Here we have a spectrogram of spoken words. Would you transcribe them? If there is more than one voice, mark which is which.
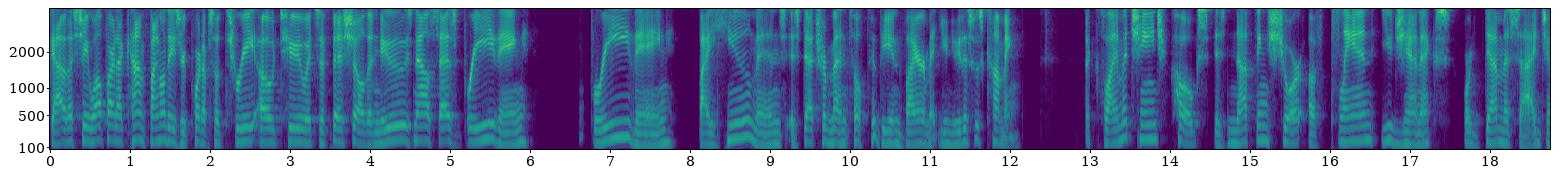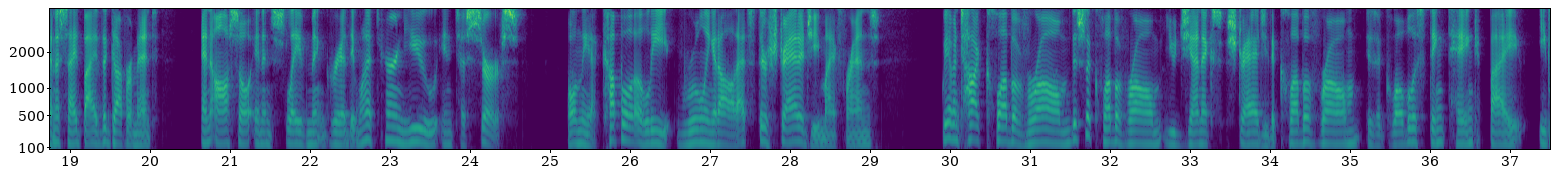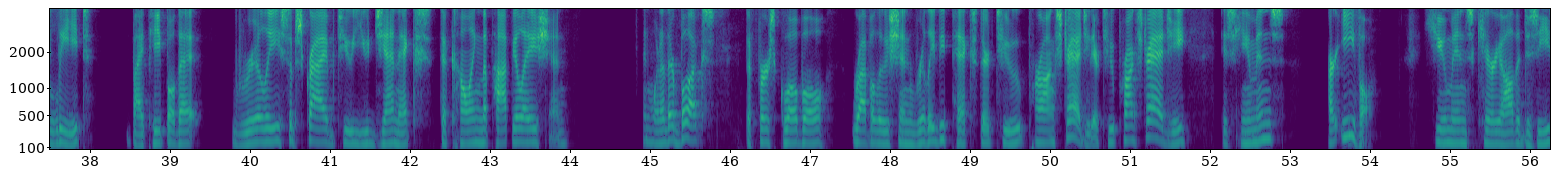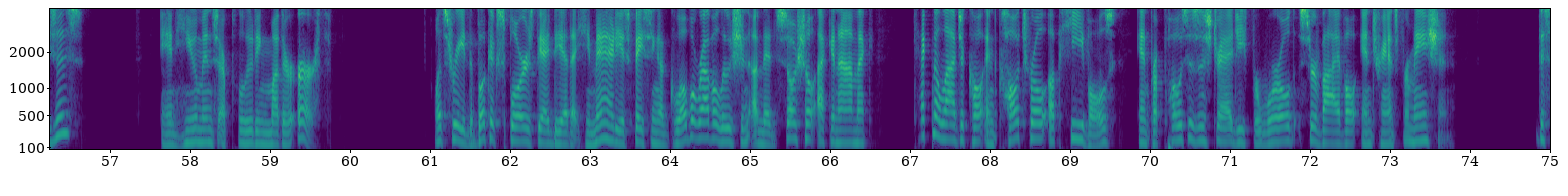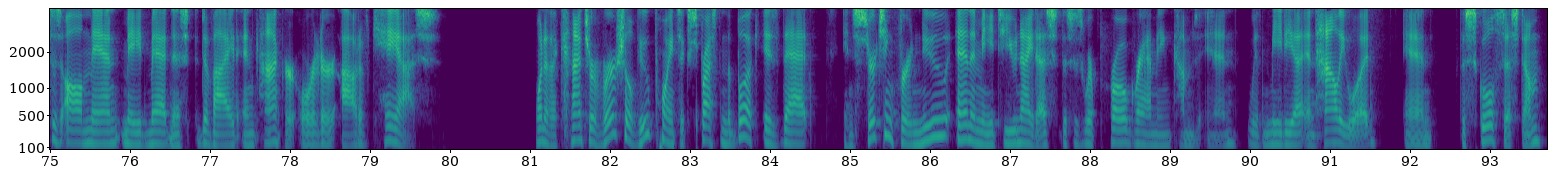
Speaker 1: Scott with SJWellfire.com. Final Days Report, episode 302. It's official. The news now says breathing, breathing by humans is detrimental to the environment. You knew this was coming. The climate change hoax is nothing short of planned eugenics or democide, genocide by the government, and also an enslavement grid. They want to turn you into serfs. Only a couple elite ruling it all. That's their strategy, my friends. We haven't talked Club of Rome. This is a Club of Rome eugenics strategy. The Club of Rome is a globalist think tank by elite, by people that really subscribe to eugenics, to culling the population. In one of their books, The First Global Revolution really depicts their two pronged strategy. Their two pronged strategy is humans are evil. Humans carry all the diseases, and humans are polluting Mother Earth. Let's read. The book explores the idea that humanity is facing a global revolution amid social, economic, technological, and cultural upheavals and proposes a strategy for world survival and transformation. This is all man made madness, divide and conquer, order out of chaos. One of the controversial viewpoints expressed in the book is that in searching for a new enemy to unite us, this is where programming comes in with media and Hollywood and the school system.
